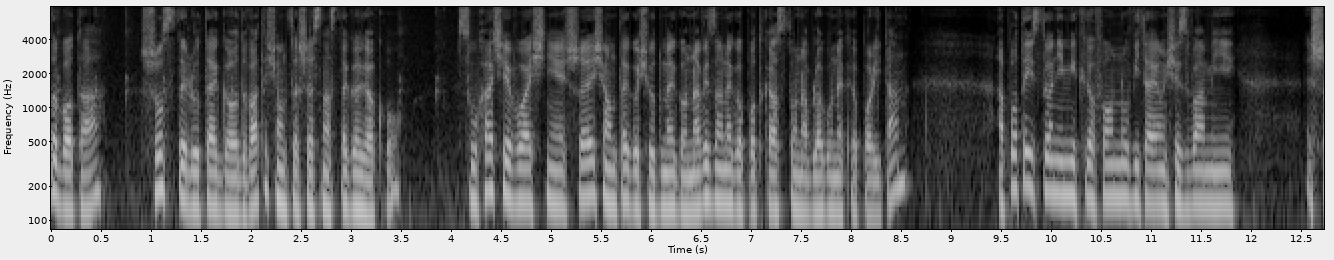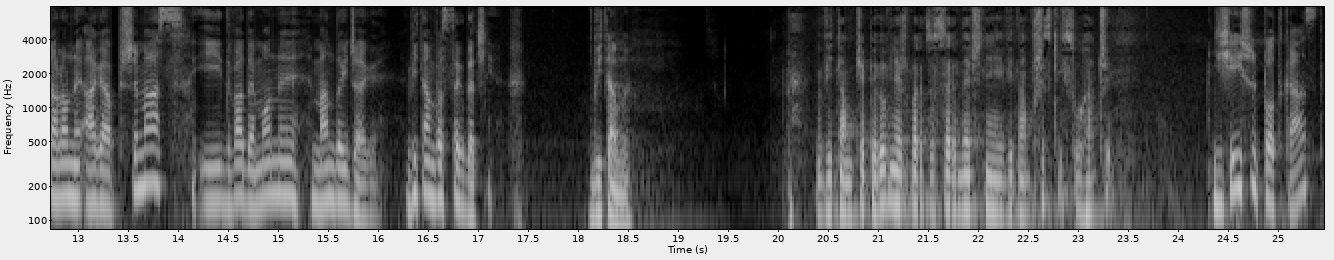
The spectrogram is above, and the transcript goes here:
Sobota, 6 lutego 2016 roku. Słuchacie właśnie 67. nawiedzonego podcastu na blogu Necropolitan. A po tej stronie mikrofonu witają się z wami szalony Arab Przymas i dwa demony Mando i Jerry. Witam was serdecznie. Witamy. Witam Ciebie również bardzo serdecznie i witam wszystkich słuchaczy. Dzisiejszy podcast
